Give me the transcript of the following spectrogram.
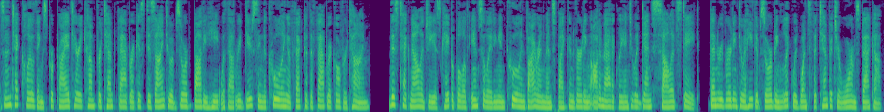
Zentech Clothing's proprietary ComforTemp fabric is designed to absorb body heat without reducing the cooling effect of the fabric over time. This technology is capable of insulating in cool environments by converting automatically into a dense solid state, then reverting to a heat absorbing liquid once the temperature warms back up.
